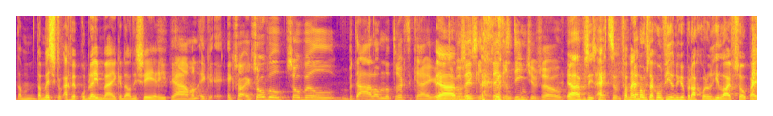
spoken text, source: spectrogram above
dan, dan mis ik toch echt weer probleemwijken dan, die serie. Ja, want ik, ik zou echt zoveel, zoveel betalen om dat terug te krijgen. Ja, precies. zeker, zeker een tientje of zo. Ja, precies. Echt, van mij mogen ze daar gewoon 24 uur per dag gewoon een real life soap bij.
